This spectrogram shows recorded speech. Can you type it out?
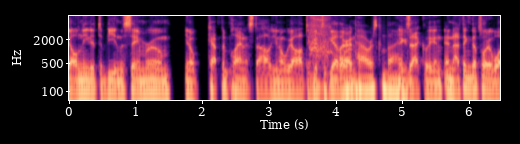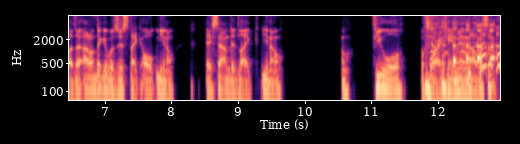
all needed to be in the same room, you know, Captain Planet style. You know, we all had to get together All and powers combined. Exactly. And and I think that's what it was. I don't think it was just like, oh, you know, they sounded like, you know, oh, fuel before I came in and all of a sudden.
